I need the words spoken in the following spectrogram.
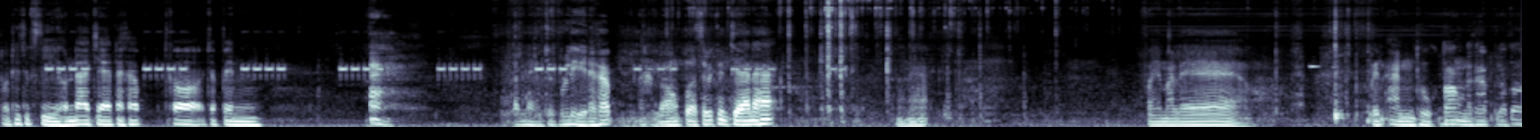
ตัวที่สิบสี่ Honda Jazz นะครับ ก็จะเป็นอะตำแหน่งจุดบุหรี่นะครับ ลองเปิดสวิตช์กุญแจนะฮะนี่นะฮะไฟมาแล้ว เป็นอันถูกต้องนะครับแล้วก็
